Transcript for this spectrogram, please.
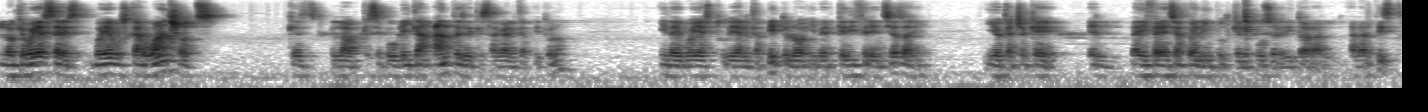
lo que voy a hacer es, voy a buscar one shots, que es lo que se publica antes de que salga el capítulo, y de ahí voy a estudiar el capítulo y ver qué diferencias hay. Y yo cacho que la diferencia fue el input que le puso el editor al, al artista.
